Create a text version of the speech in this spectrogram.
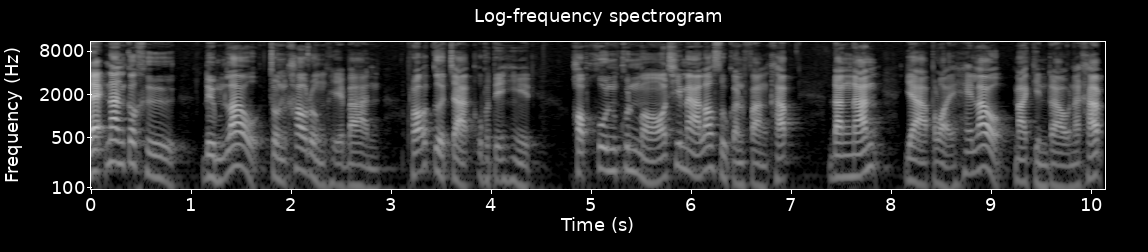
และนั่นก็คือ ดื่มเหล้าจนเข้าโรงพยาบาล เพราะเกิดจากอุบัติเหตุ ขอบคุณคุณหมอที่มาเล่าสู่กันฟังครับ ดังนั้นอย่าปล่อยให้เหล้ามากินเรานะครับ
